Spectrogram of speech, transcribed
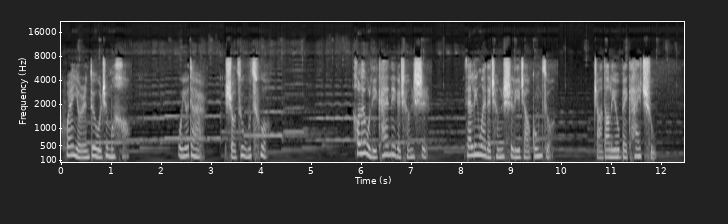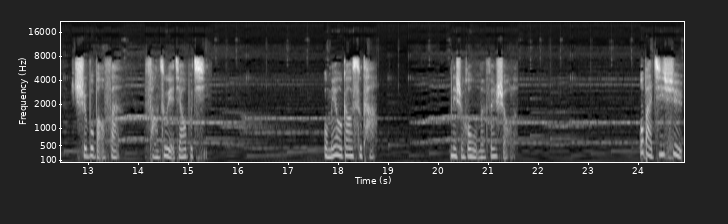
忽然有人对我这么好，我有点手足无措。后来我离开那个城市，在另外的城市里找工作。找到了又被开除，吃不饱饭，房租也交不起。我没有告诉他，那时候我们分手了。我把积蓄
